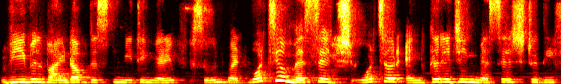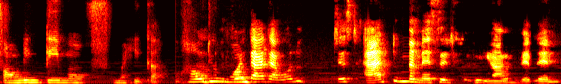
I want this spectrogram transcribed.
we will wind up this meeting very soon. But what's your message? What's your encouraging message to the founding team of Mahika? How do you want that? I want to just add to my message to the young women.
